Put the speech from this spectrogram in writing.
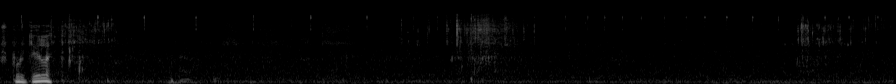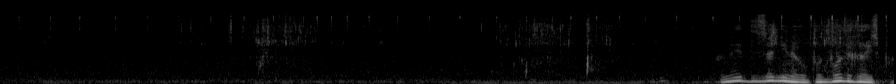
Шпортила. Не, загина го, подбудиха е изпод.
